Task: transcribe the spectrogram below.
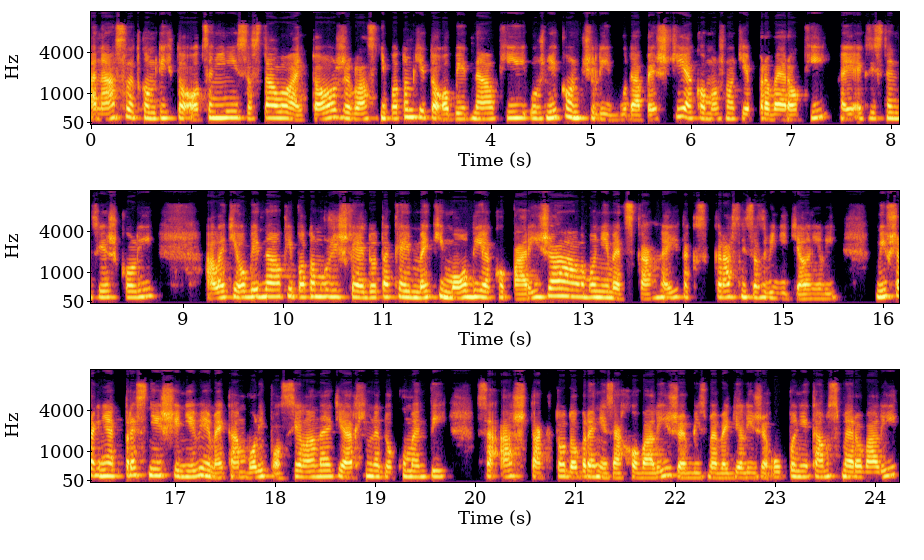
a následkom týchto ocenení sa stalo aj to, že vlastne potom tieto objednávky už nekončili v Budapešti, ako možno tie prvé roky aj existencie školy, ale tie objednávky potom už išli aj do takej meky módy ako Paríža alebo Nemecka. Hej, tak krásne sa zviditeľnili. My však nejak presnejšie nevieme, kam boli posielané. Tie archívne dokumenty sa až takto dobre nezachovali, že by sme vedeli, že úplne kam smerovali,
